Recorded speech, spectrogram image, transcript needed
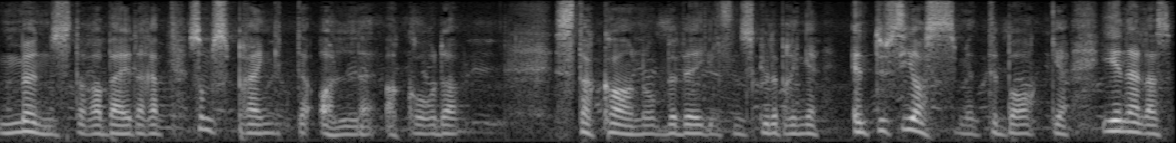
mønsterarbeidere som sprengte alle akkorder. Stakhanov-bevegelsen skulle bringe entusiasmen tilbake i en ellers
